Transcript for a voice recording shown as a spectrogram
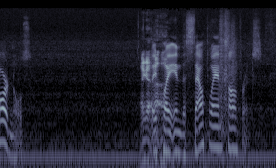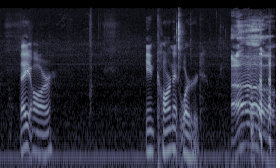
Cardinals. I got. They uh play in the Southland Conference. They are Incarnate Word. Oh,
